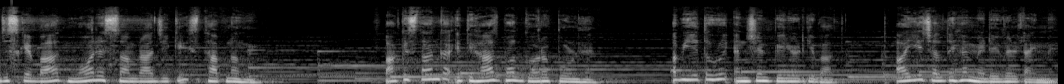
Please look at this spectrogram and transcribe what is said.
जिसके बाद मौर्य साम्राज्य की स्थापना हुई। पाकिस्तान का इतिहास बहुत गौरवपूर्ण है। अब ये तो हुई एंशियंट पीरियड की बात तो आइए चलते हैं मेडिवल टाइम में।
